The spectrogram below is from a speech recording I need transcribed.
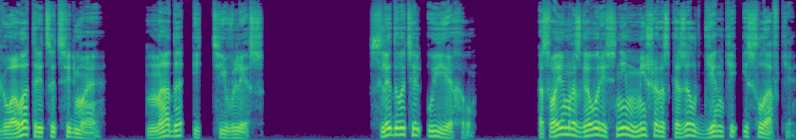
Глава 37. Надо идти в лес. Следователь уехал. О своем разговоре с ним Миша рассказал Генке и Славке.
